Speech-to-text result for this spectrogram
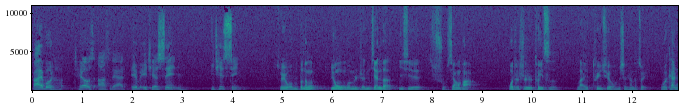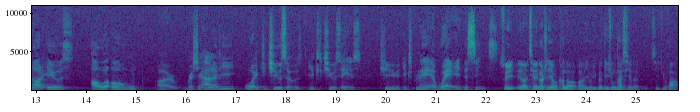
Bible tells us that if it is sin, it is sin. 所以我们不能用我们人间的一些想法，或者是推辞，来推却我们身上的罪。We cannot use our own uh, rationality or excuses, excuses to explain away the sins. 所以呃，前一段时间我看到啊、呃有一个弟兄他写了几句话，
